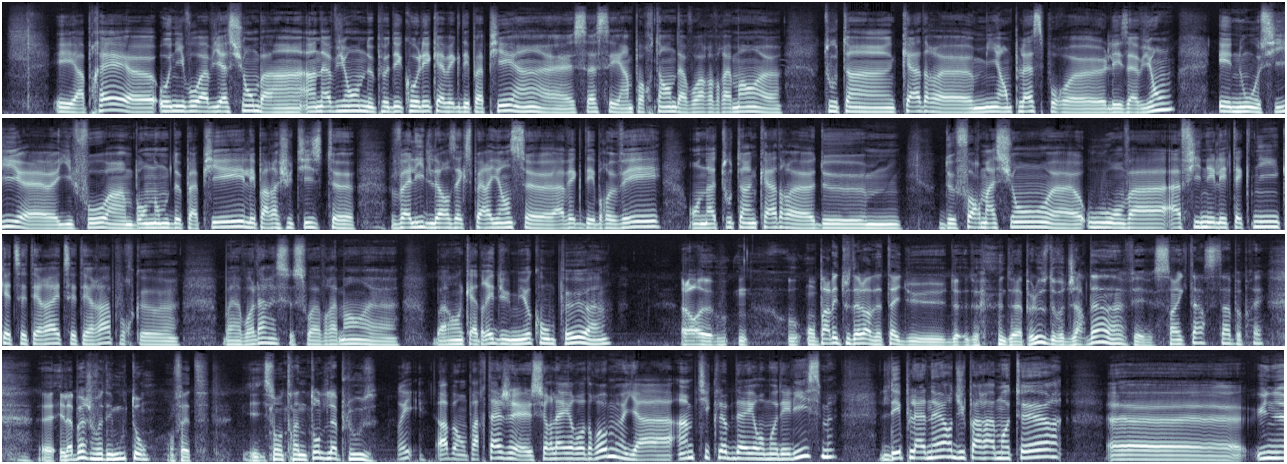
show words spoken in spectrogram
Et après, euh, au niveau aviation, ben, un avion ne peut décoller qu'avec des papiers. Hein. Euh, ça, c'est important d'avoir vraiment euh, tout un cadre mis en place pour les avions. Et nous aussi, il faut un bon nombre de papiers. Les parachutistes valident leurs expériences avec des brevets. On a tout un cadre de, de formation où on va affiner les techniques, etc., etc., pour que, ben voilà, ce soit vraiment ben, encadré du mieux qu'on peut. Hein. Alors, euh, on parlait tout à l'heure de la taille de, la pelouse de votre jardin, hein, fait 100 hectares, c'est ça à peu près. Euh, et là-bas, je vois des moutons, en fait. Ils sont en train de tondre la pelouse. Oui, ah ben on partage euh, sur l'aérodrome. Il y a un petit club d'aéromodélisme, des planeurs, du paramoteur, une,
